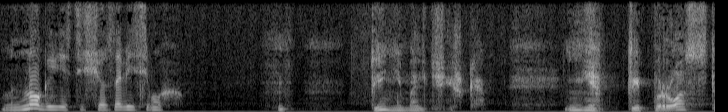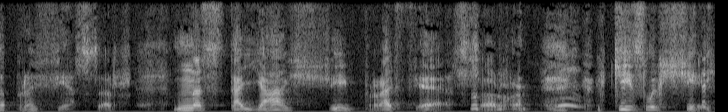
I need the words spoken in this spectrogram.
Много есть еще зависимых. Ты не мальчишка. Нет, ты просто профессор. Настоящий профессор. Кислых щей.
